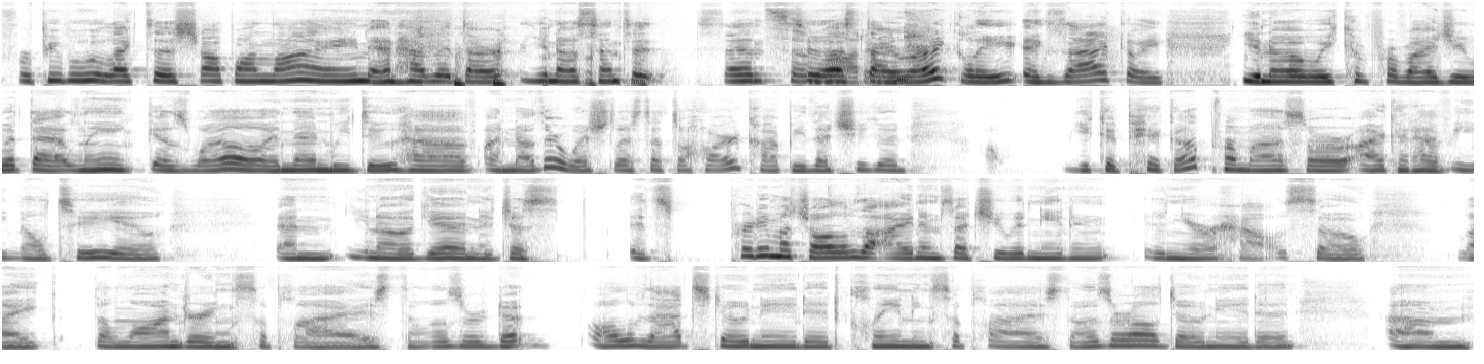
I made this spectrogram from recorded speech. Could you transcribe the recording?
for people who like to shop online and have it, dir- you know, sent it sent So to us directly, exactly. You know, we could provide you with that link as well. And then we do have another wish list that's a hard copy that you could you could pick up from us, or I could have emailed to you. And you know, again, it just it's pretty much all of the items that you would need in in your house. So, like the laundering supplies, those are do- all of that's donated. Cleaning supplies, those are all donated um,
